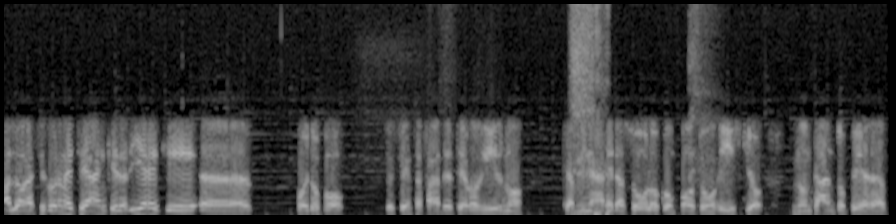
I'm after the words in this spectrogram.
allora, secondo me c'è anche da dire che eh, poi dopo, se- senza fare del terrorismo, camminare da solo comporta un rischio, non tanto per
